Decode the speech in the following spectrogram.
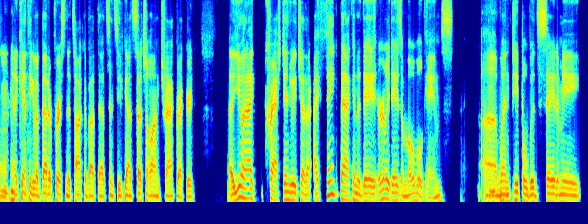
mhm. And I can't think of a better person to talk about that since you've got such a long track record. Uh, you and I crashed into each other, I think, back in the day, early days of mobile games, uh, Mhm. when people would say to me,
